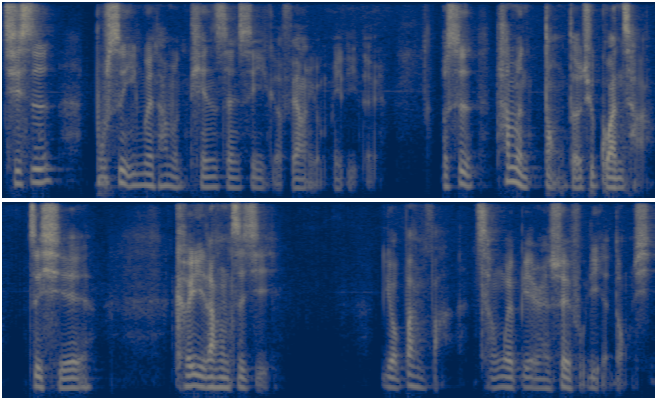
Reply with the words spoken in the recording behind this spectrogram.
其实不是因为他们天生是一个非常有魅力的人，而是他们懂得去观察这些可以让自己有办法成为别人说服力的东西。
